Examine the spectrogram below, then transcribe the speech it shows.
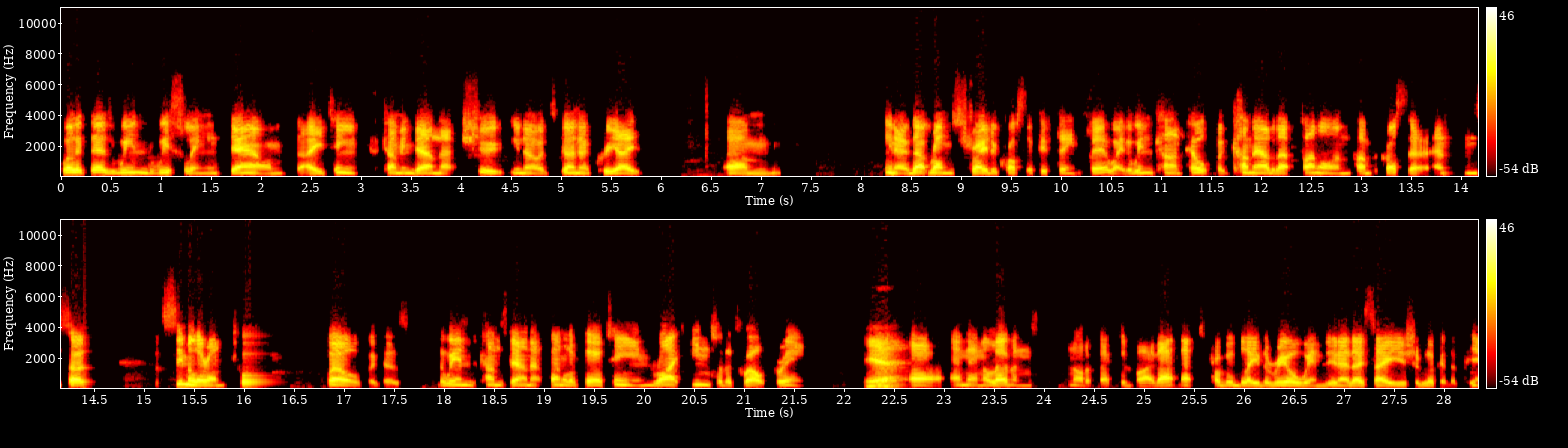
Well, if there's wind whistling down the 18th coming down that chute, you know, it's going to create, um, you know, that runs straight across the 15th fairway. The wind can't help but come out of that funnel and pump across there. And, and so it's similar on 12 because the wind comes down that funnel of 13 right into the 12th green. Yeah. Uh, and then 11's not affected by that. That's probably the real wind. You know, they say you should look at the pin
